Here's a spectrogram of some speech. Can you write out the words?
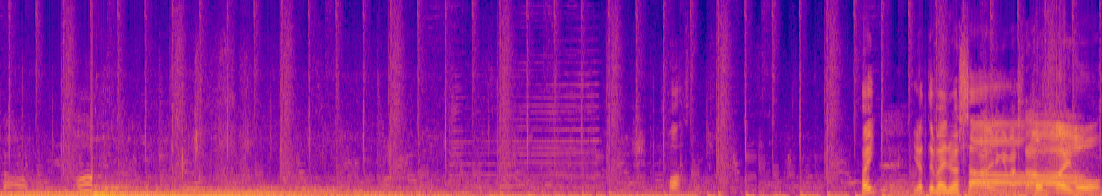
Ferrari. ファーストはいやってまいりました。はいました。今回の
